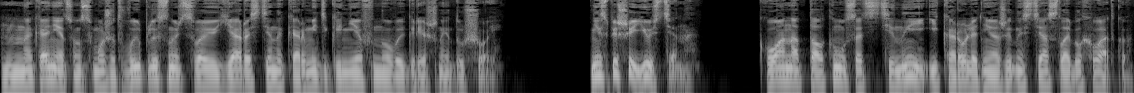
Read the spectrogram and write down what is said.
Наконец он сможет выплеснуть свою ярость и накормить гнев новой грешной душой. «Не спеши, Юстин». Куан оттолкнулся от стены, и король от неожиданности ослабил хватку.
